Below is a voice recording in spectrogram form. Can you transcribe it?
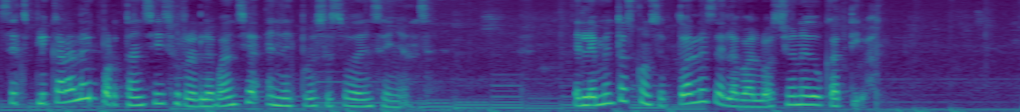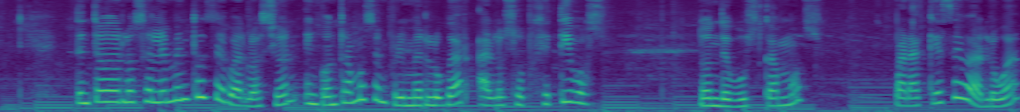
Se explicará la importancia y su relevancia en el proceso de enseñanza. Elementos conceptuales de la evaluación educativa. Dentro de los elementos de evaluación encontramos en primer lugar a los objetivos, donde buscamos para qué se evalúa.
